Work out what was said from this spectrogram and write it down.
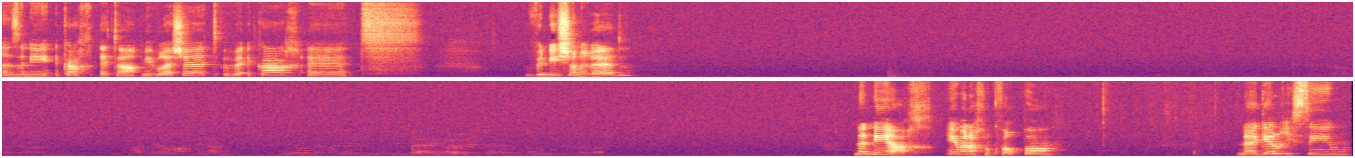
אז אני אקח את המברשת ואקח את ונישן רד. נניח, אם אנחנו כבר פה, נעגל ריסים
